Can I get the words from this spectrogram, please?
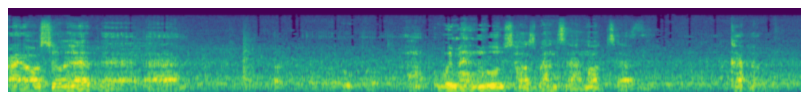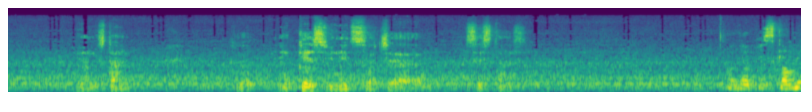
I also help uh, uh, uh, women whose husbands are not uh, capable. You understand? So, in case you need such uh, assistance. Okay, please, can we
